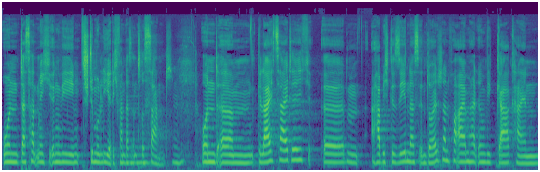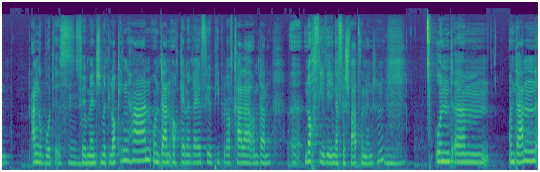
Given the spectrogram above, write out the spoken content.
und das hat mich irgendwie stimuliert. Ich fand das interessant. Und ähm, gleichzeitig ähm, habe ich gesehen, dass in Deutschland vor allem halt irgendwie gar kein Angebot ist für Menschen mit lockigen Haaren und dann auch generell für People of Color und dann äh, noch viel weniger für schwarze Menschen. Und, ähm, und dann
